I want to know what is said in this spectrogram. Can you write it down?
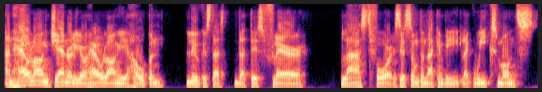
And how long generally, or how long are you hoping, Lucas, that that this flare lasts for? Is this something that can be like weeks, months?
